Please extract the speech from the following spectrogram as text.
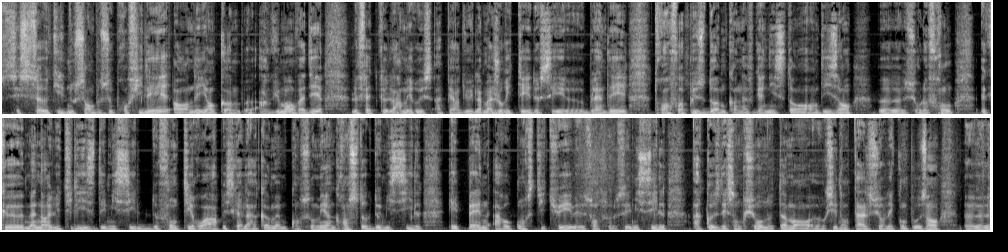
c'est ce qui nous semble se profiler en ayant comme argument, on va dire, le fait que l'armée russe a perdu la majorité de ses euh, blindés, trois fois plus d'hommes qu'en Afghanistan en dix ans euh, sur le front, que maintenant elle utilise des missiles de fond de tiroir puisqu'elle a quand même consommé un grand stock de missiles et peine à reconstituer son, ses missiles à cause des sanctions notamment euh, occidentales sur les composants euh,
